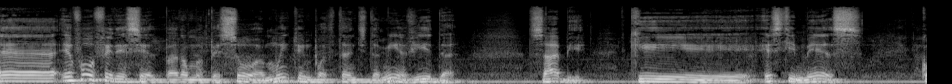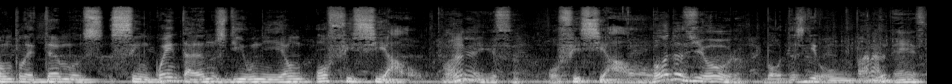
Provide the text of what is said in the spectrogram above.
É, eu vou oferecer para uma pessoa muito importante da minha vida, sabe, que este mês completamos 50 anos de união oficial. não é? Olha isso. Oficial. Bodas de ouro. Bodas de ouro. Parabéns.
